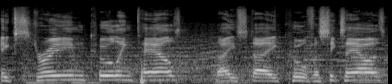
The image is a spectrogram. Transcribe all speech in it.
Extreme cooling towels, they stay cool for six hours.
